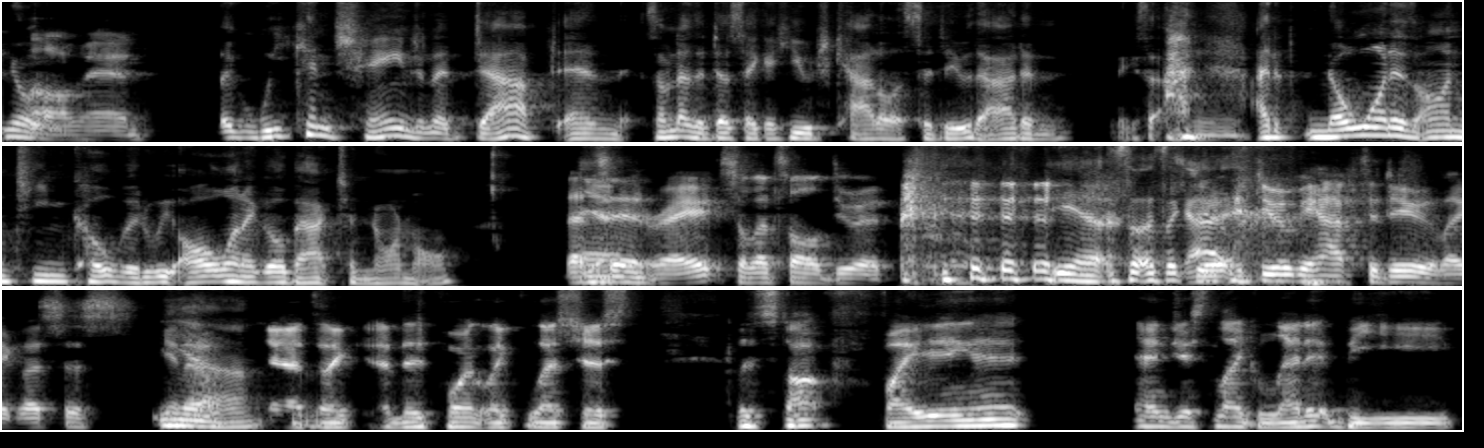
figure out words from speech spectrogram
You know, oh man. Like we can change and adapt. And sometimes it does take a huge catalyst to do that. And like I said, I, Mhm. I, no one is on team COVID. We all want to go back to normal. That's And- it, right? So let's all do it. Yeah. So it's like, Let's do, I, it- do what we have to do. Like, let's just, you yeah. know, Yeah, it's like at this point, like let's just let's stop fighting it and just like let it be.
